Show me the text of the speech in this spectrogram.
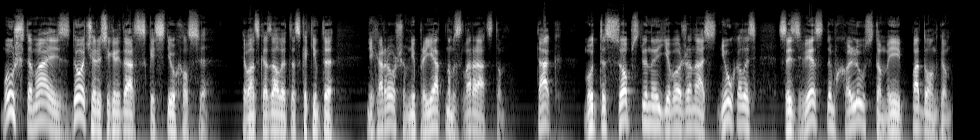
муж-то май с дочерью секретарской снюхался». Иван сказал это с каким-то нехорошим, неприятным злорадством. Так, будто собственная его жена снюхалась с известным хлюстом и подонком.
